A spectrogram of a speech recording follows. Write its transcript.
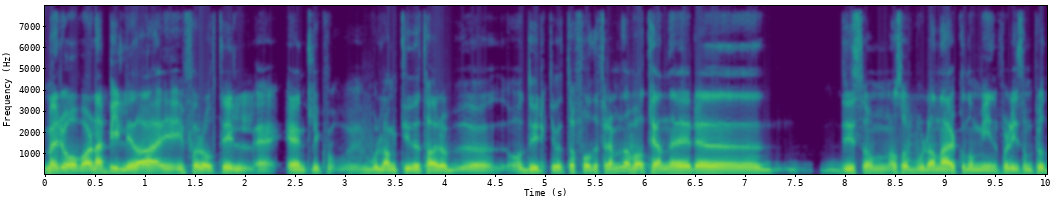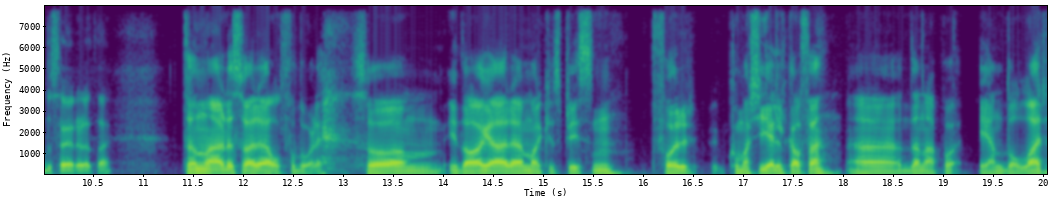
Men råvaren er billig, da, i forhold til eh, egentlig hvor lang tid det tar å, å dyrke det til å få det frem? da? Hva tjener de som Altså, hvordan er økonomien for de som produserer dette her? Den er dessverre altfor dårlig. Så um, i dag er eh, markedsprisen for kommersiell kaffe uh, den er på én dollar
